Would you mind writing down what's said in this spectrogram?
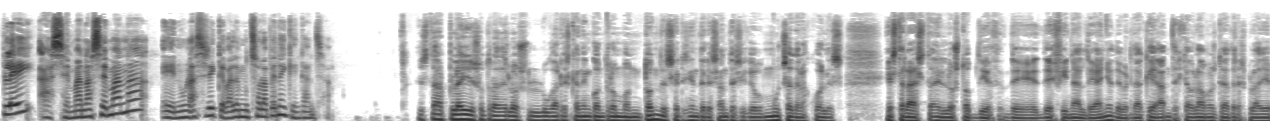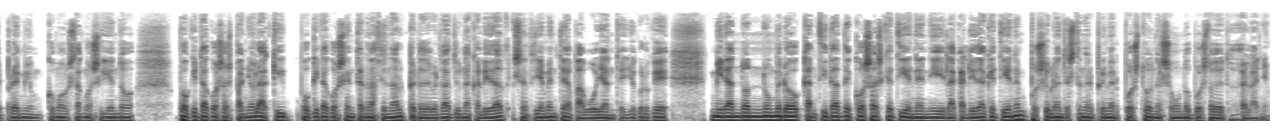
Play a semana a semana en una serie que vale mucho la pena y que engancha. Star Play es otra de los lugares que han encontrado un montón de series interesantes y que muchas de las cuales estará en los top 10 de, final de año. De verdad que antes que hablamos de A3 Player Premium, cómo están consiguiendo poquita cosa española, aquí poquita cosa internacional, pero de verdad de una calidad sencillamente apabullante. Yo creo que mirando número, cantidad de cosas que tienen y la calidad que tienen, posiblemente estén en el primer puesto o en el segundo puesto de todo el año.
